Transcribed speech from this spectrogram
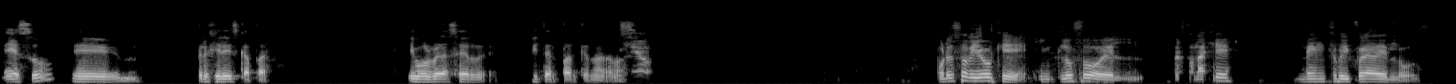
eso, eh, prefiere escapar y volver a ser Peter Parker nada más. Por eso digo que incluso el personaje dentro y fuera de los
